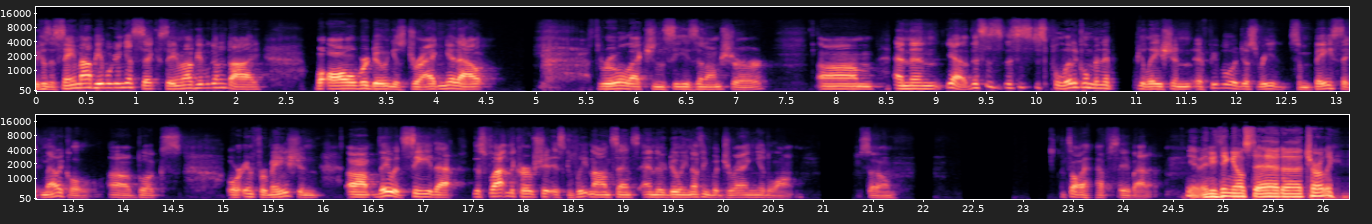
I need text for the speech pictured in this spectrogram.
because the same amount of people are going to get sick, same amount of people are going to die, but all we're doing is dragging it out through election season, I'm sure. Um, and then, yeah, this is this is just political manipulation. If people would just read some basic medical uh, books or information, um, they would see that this flatten the curve shit is complete nonsense, and they're doing nothing but dragging it along. So that's all I have to say about it. Yeah. Anything else to add, uh, Charlie?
